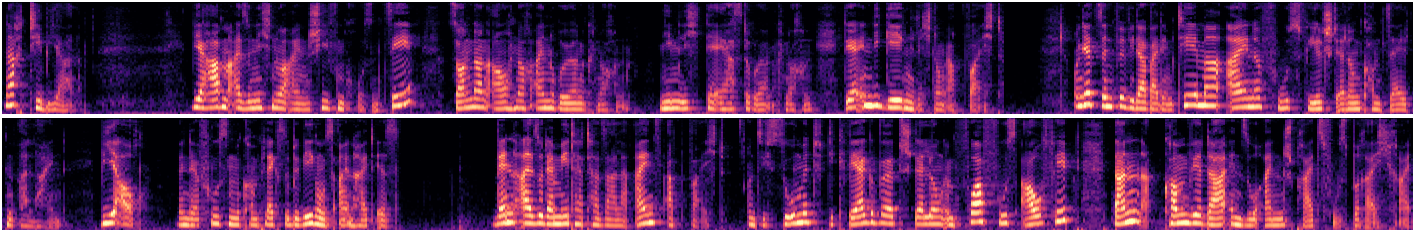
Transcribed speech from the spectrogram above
nach Tibial. Wir haben also nicht nur einen schiefen großen Zeh, sondern auch noch einen Röhrenknochen, nämlich der erste Röhrenknochen, der in die Gegenrichtung abweicht. Und jetzt sind wir wieder bei dem Thema, eine Fußfehlstellung kommt selten allein. Wie auch, wenn der Fuß eine komplexe Bewegungseinheit ist. Wenn also der Metatarsale 1 abweicht und sich somit die Quergewölbsstellung im Vorfuß aufhebt, dann kommen wir da in so einen Spreizfußbereich rein.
